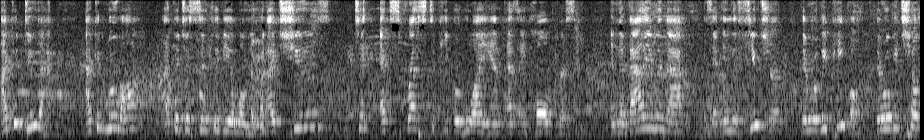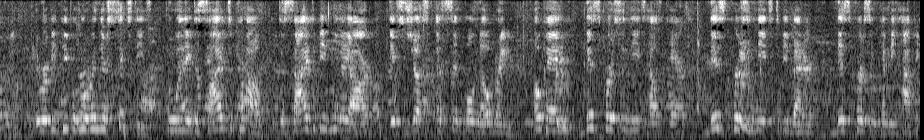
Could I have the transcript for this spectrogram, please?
I could do that. I could move on. I could just simply be a woman. But I choose to express to people who I am as a whole person. And the value in that is that in the future, there will be people, there will be children, there will be people who are in their 60s who, when they decide to come out, decide to be who they are, it's just a simple no brainer. Okay, this person needs health care, this person needs to be better, this person can be happy.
